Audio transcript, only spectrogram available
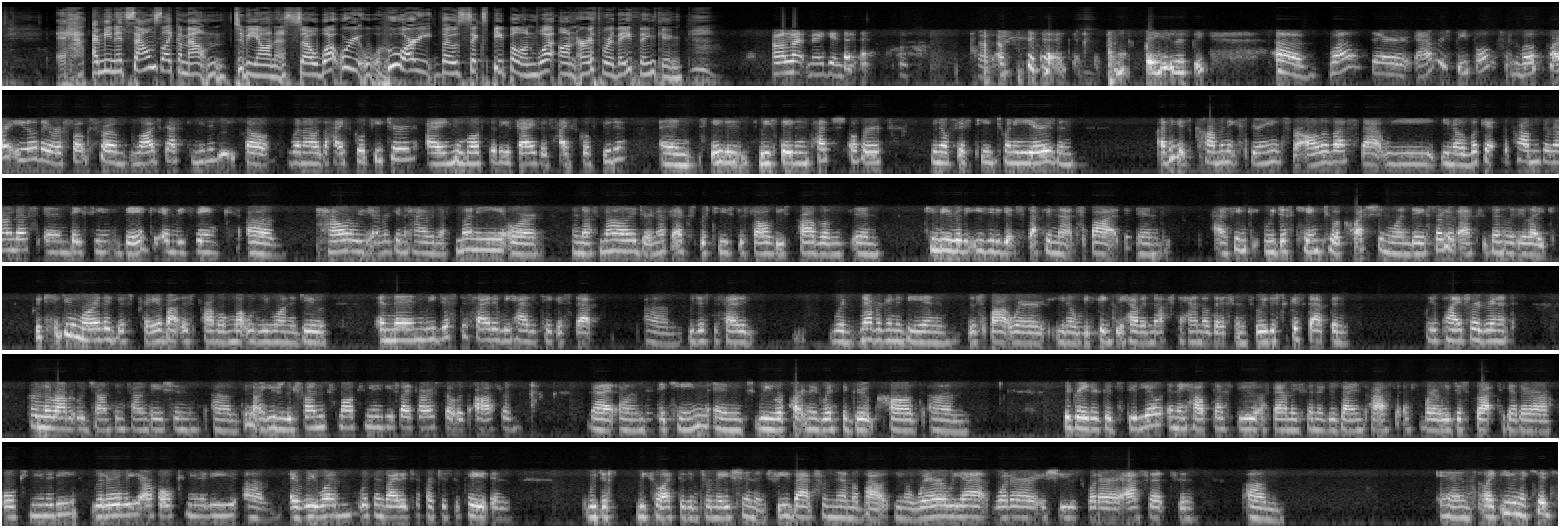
I mean, it sounds like a mountain, to be honest. So, what were who are those six people, and what on earth were they thinking? I'll let Megkian. Thank you, Lucy. Uh, well, they're average people for the most part. You know, they were folks from Lodge Grass community. So when I was a high school teacher, I knew most of these guys as high school students, and stayed in, we stayed in touch over you know, 15, 20 years. And I think it's common experience for all of us that we, you know, look at the problems around us and they seem big and we think, um, how are we ever going to have enough money or enough knowledge or enough expertise to solve these problems? And can be really easy to get stuck in that spot. And I think we just came to a question one day, sort of accidentally, like, we could do more than just pray about this problem. What would we want to do? And then we just decided we had to take a step. Um, we just decided we're never going to be in the spot where you know we think we have enough to handle this, and so we just took a step and we applied for a grant from the Robert Wood Johnson Foundation. Um, they don't usually fund small communities like ours, so it was awesome that um, they came, and we were partnered with a group called um, the Greater Good Studio, and they helped us do a family centered design process where we just brought together our whole community, literally our whole community. Um, everyone was invited to participate, and we just we collected information and feedback from them about you know where are we at, what are our issues, what are our assets, and um, and like even the kids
